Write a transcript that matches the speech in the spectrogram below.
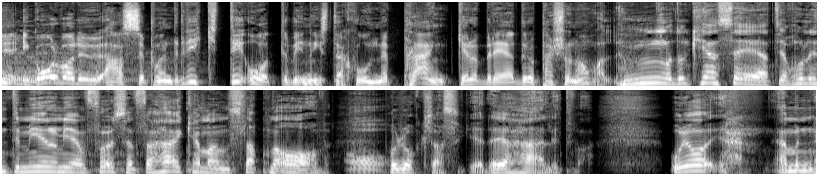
Eh, Igår var du Hasse på en riktig återvinningsstation med plankor och brädor och personal. Mm, och då kan jag säga att jag håller inte med om jämförelsen för här kan man slappna av på rockklassiker. Det är härligt. va. Och jag, ja, men,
